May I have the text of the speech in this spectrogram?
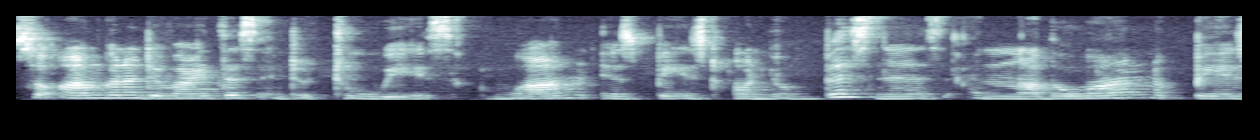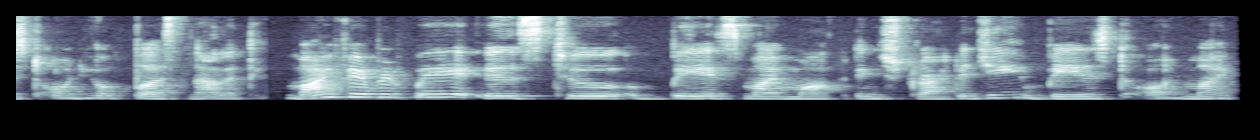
So, I'm going to divide this into two ways. One is based on your business, another one based on your personality. My favorite way is to base my marketing strategy based on my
